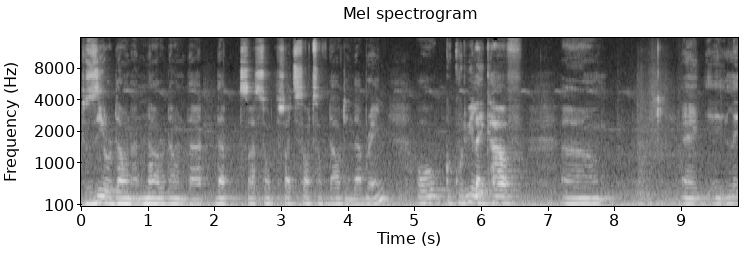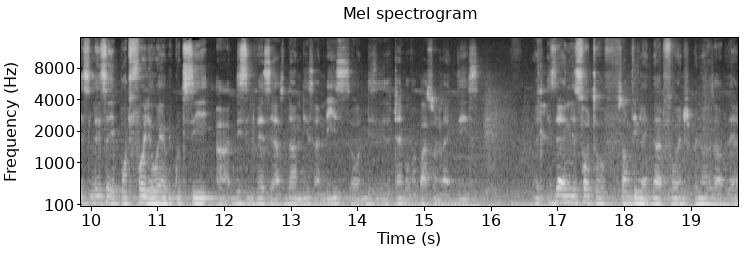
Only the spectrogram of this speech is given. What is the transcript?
to zero down and narrow down that, that such, such sorts of doubt in their brain? Or could we like have, um, uh, let's, let's say a portfolio where we could see uh, this investor has done this and this, or this is the type of a person like this. Uh, Is there any sort of something like that for entrepreneurs out there?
